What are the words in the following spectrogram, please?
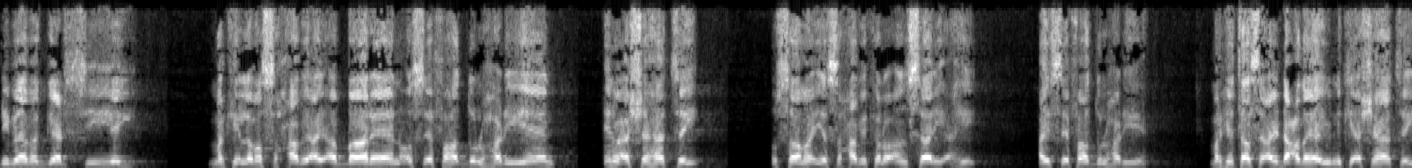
dhibaabo gaadhsiiyey. Markii laba saxaabi ay abbaareen oo seefaha dul hadhiyeen inuu ashahaatay usaame iyo saxaabi kaleo ansaari ahi ay seefaha dul hadhiyeen markii taasi ay dhacday ayuu ninkii ashahaatay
